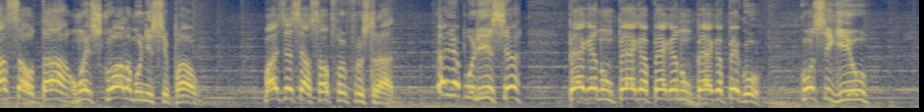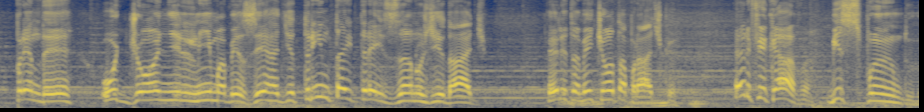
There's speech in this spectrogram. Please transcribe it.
assaltar uma escola municipal, mas esse assalto foi frustrado. Aí a polícia pega, não pega, pega, não pega, pegou. Conseguiu prender o Johnny Lima Bezerra, de 33 anos de idade. Ele também tinha outra prática. Ele ficava bispando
